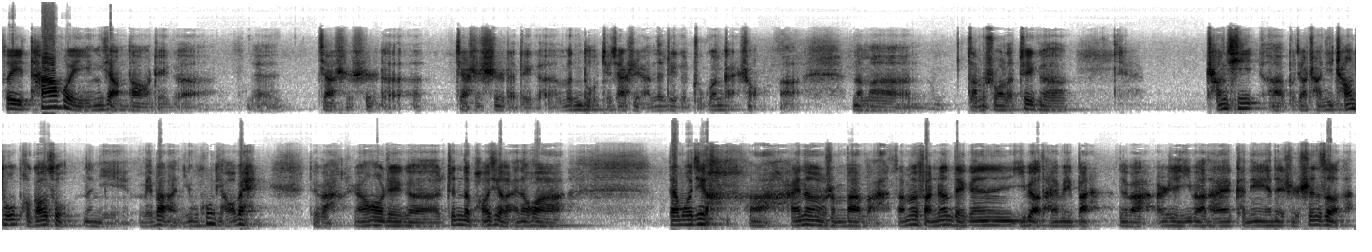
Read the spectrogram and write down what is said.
所以它会影响到这个呃驾驶室的。驾驶室的这个温度，就驾驶员的这个主观感受啊。那么，咱们说了，这个长期啊，不叫长期，长途跑高速，那你没办法，你用空调呗，对吧？然后这个真的跑起来的话，戴墨镜啊，还能有什么办法？咱们反正得跟仪表台为伴，对吧？而且仪表台肯定也得是深色的。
